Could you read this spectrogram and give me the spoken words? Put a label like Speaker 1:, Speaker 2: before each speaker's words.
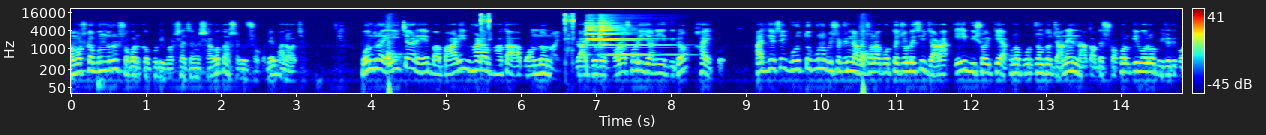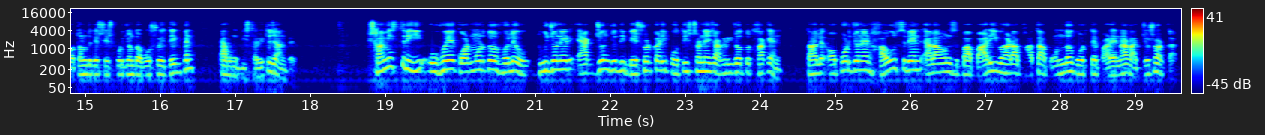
Speaker 1: নমস্কার বন্ধুরা, সকলকে পরিবর্ষা চ্যানেল স্বাগত, আশা করি সকলে ভালো আছেন। বন্ধুরা, এই চারে বা বাড়ি ভাড়া ভাতা বন্ধ নয়, রাজ্যকে সরাসরি জানিয়ে দিল হাইকোর্ট। আজকে সেই গুরুত্বপূর্ণ বিষয়টি নিয়ে আলোচনা করতে চলেছি। যারা এই বিষয়টি এখনও পর্যন্ত জানেন না, তাদের সকলকেই বলব ভিডিওটি প্রথম থেকে শেষ পর্যন্ত অবশ্যই দেখবেন এবং বিস্তারিত জানবেন। স্বামী স্ত্রী উভয়ে কর্মরত হলেও দুজনের একজন যদি বেসরকারি প্রতিষ্ঠানে চাকরিরত থাকেন, তাহলে অপরজনের হাউস রেন্ট অ্যালাউন্স বা বাড়ি ভাড়া ভাতা বন্ধ করতে পারে না রাজ্য সরকার।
